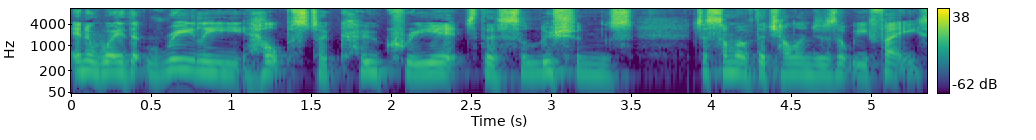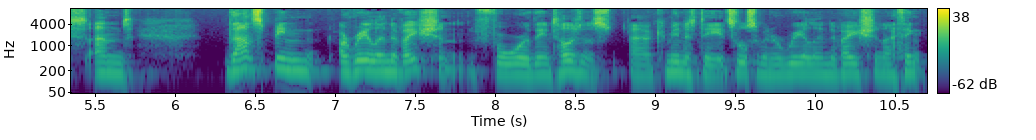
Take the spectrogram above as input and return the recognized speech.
in a way that really helps to co create the solutions to some of the challenges that we face. And that's been a real innovation for the intelligence uh, community. It's also been a real innovation, I think,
